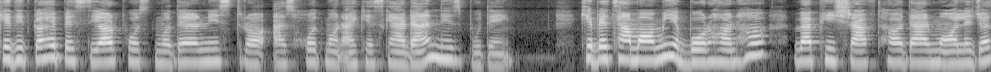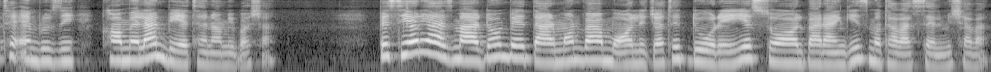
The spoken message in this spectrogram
که دیدگاه بسیار پست مدرنیست را از خود منعکس کردن نیز بوده که به تمامی برهانها و پیشرفتها در معالجات امروزی کاملا بیاعتنا می باشند. بسیاری از مردم به درمان و معالجات دوره‌ای سوال برانگیز متوسل می شوند.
